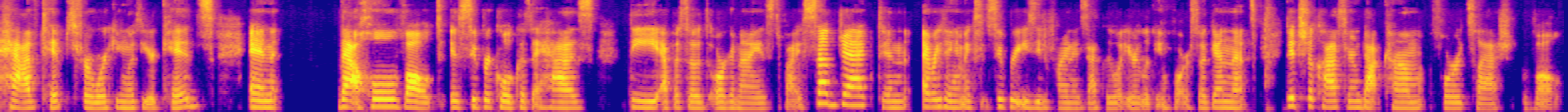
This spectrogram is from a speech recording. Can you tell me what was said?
have tips for working with your kids. And that whole vault is super cool because it has the episodes organized by subject and everything. It makes it super easy to find exactly what you're looking for. So, again, that's ditchtheclassroom.com forward slash vault.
